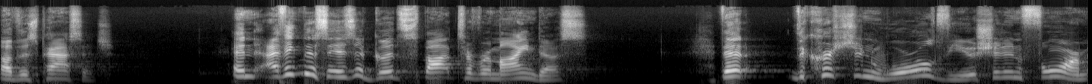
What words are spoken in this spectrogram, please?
of this passage. And I think this is a good spot to remind us that the Christian worldview should inform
